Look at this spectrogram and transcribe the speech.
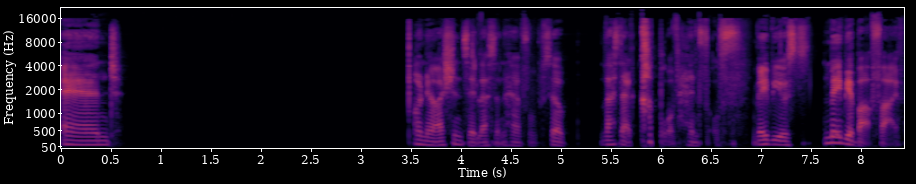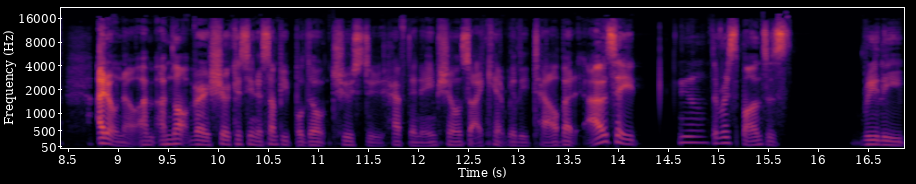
And oh no, I shouldn't say less than a handful. So less than a couple of handfuls. Maybe it was maybe about five. I don't know. I'm I'm not very sure because you know some people don't choose to have their name shown, so I can't really tell. But I would say you know the response is really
